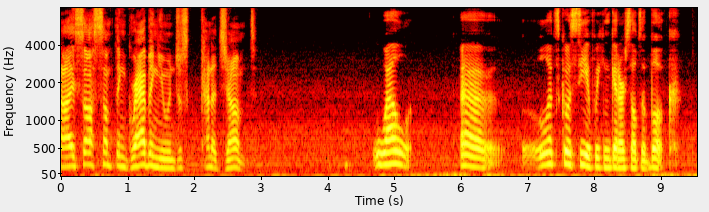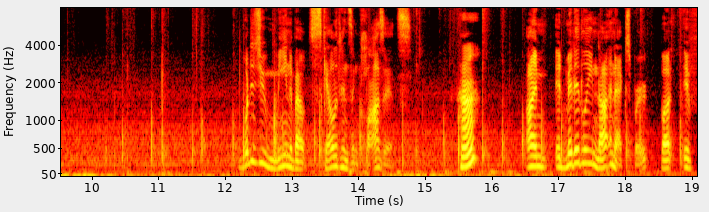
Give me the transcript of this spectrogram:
I saw something grabbing you and just kind of jumped. Well, uh, let's go see if we can get ourselves a book. What did you mean about skeletons in closets? Huh? I'm admittedly not an expert, but if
